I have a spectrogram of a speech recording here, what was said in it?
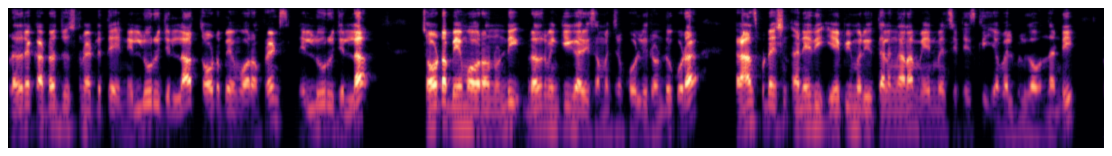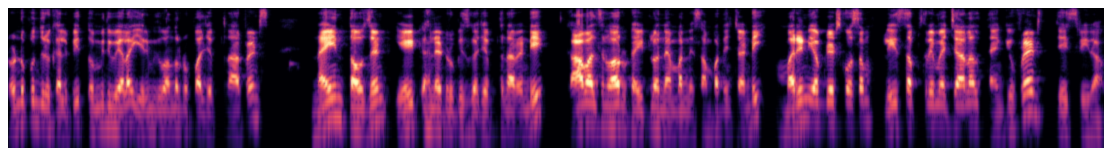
బ్రదర్ యొక్క అడ్రస్ చూసుకున్నట్లయితే నెల్లూరు జిల్లా తోట భీమవరం ఫ్రెండ్స్ నెల్లూరు జిల్లా చోట భీమవరం నుండి బ్రదర్ వెంకీ గారికి సంబంధించిన కోళ్ళు రెండు కూడా ట్రాన్స్పోర్టేషన్ అనేది ఏపీ మరియు తెలంగాణ మెయిన్ మెయిన్ సిటీస్కి అవైలబుల్గా ఉందండి. రెండు పుంజులు కలిపి తొమ్మిది వేల ఎనిమిది వందల రూపాయలు చెప్తున్నారు ఫ్రెండ్స్. నైన్ థౌసండ్ ఎయిట్ హండ్రెడ్ రూపీస్గా చెప్తున్నారండి. కావాల్సిన వారు టైట్లో నెంబర్ని సంప్రదించండి. మరిన్ని అప్డేట్స్ కోసం ప్లీజ్ సబ్స్క్రైబ్ మై ఛానల్. థ్యాంక్ యూ ఫ్రెండ్స్. జై శ్రీరామ్.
